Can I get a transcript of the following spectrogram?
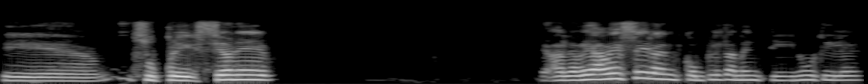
eh, sus predicciones a la vez a veces eran completamente inútiles.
